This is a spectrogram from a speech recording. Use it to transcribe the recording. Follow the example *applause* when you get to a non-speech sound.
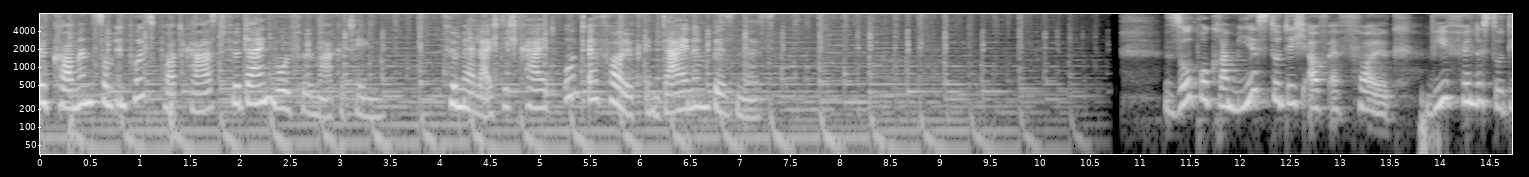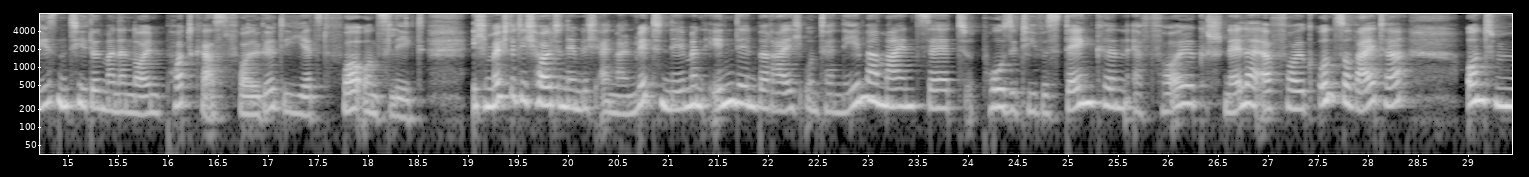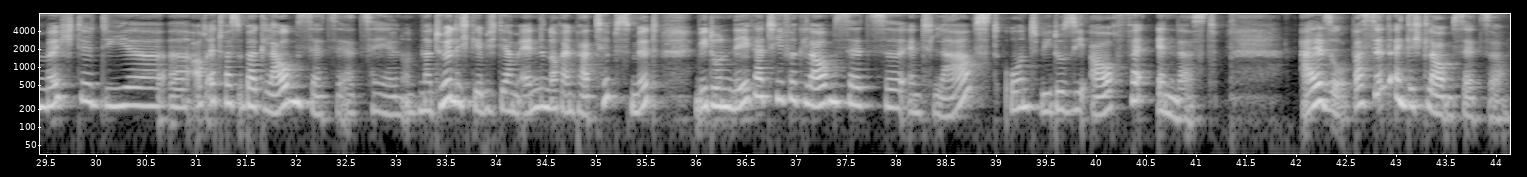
willkommen zum Impuls-Podcast für dein Wohlfühlmarketing. Für mehr Leichtigkeit und Erfolg in deinem Business. So programmierst du dich auf Erfolg. Wie findest du diesen Titel meiner neuen Podcast-Folge, die jetzt vor uns liegt? Ich möchte dich heute nämlich einmal mitnehmen in den Bereich Unternehmer-Mindset, positives Denken, Erfolg, schneller Erfolg und so weiter und möchte dir äh, auch etwas über Glaubenssätze erzählen. Und natürlich gebe ich dir am Ende noch ein paar Tipps mit, wie du negative Glaubenssätze entlarvst und wie du sie auch veränderst. Also, was sind eigentlich Glaubenssätze?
